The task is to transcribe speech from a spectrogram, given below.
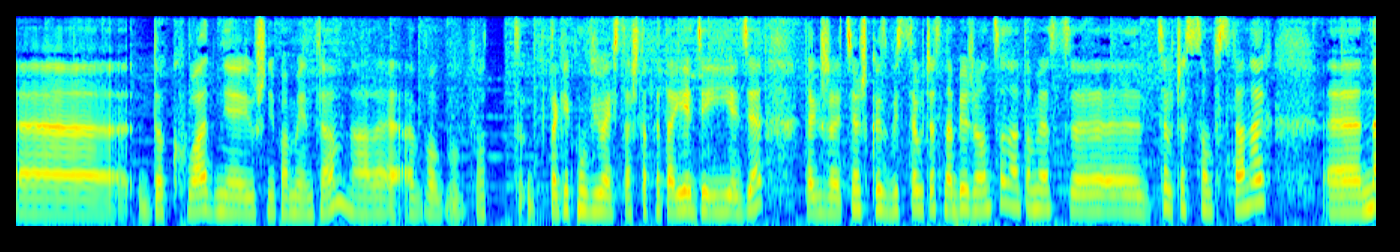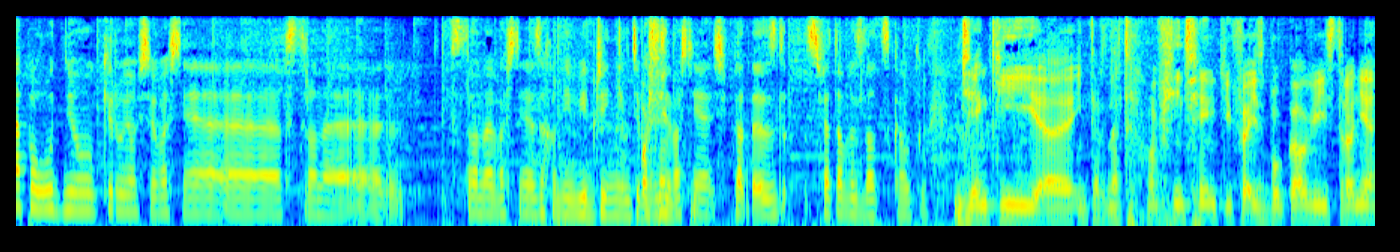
E, dokładnie już nie pamiętam, ale bo, bo, bo t, tak jak mówiłeś, ta sztafeta jedzie i jedzie, także ciężko jest być cały czas na bieżąco, natomiast e, cały czas są w Stanach. E, na południu kierują się właśnie e, w stronę e, w stronę właśnie zachodniej Virginii, gdzie Właśnie- będzie właśnie z, światowy zlot skautów. Dzięki e, internetowi, dzięki Facebookowi i stronie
